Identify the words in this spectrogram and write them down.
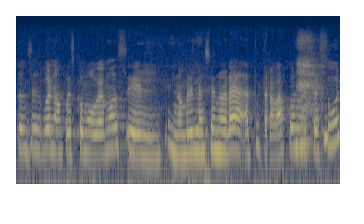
Entonces, bueno, pues como vemos, el, nombre le hace honor a, tu trabajo, no es azul.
